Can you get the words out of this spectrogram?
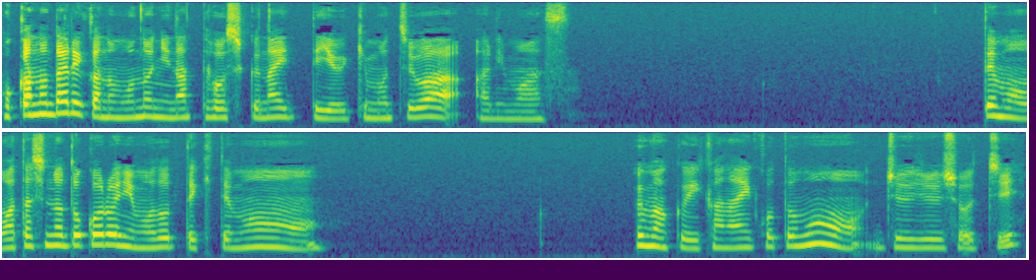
他の誰かのものになってほしくないっていう気持ちはあります。でも私のところに戻ってきてもうまくいかないことも重々承知。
